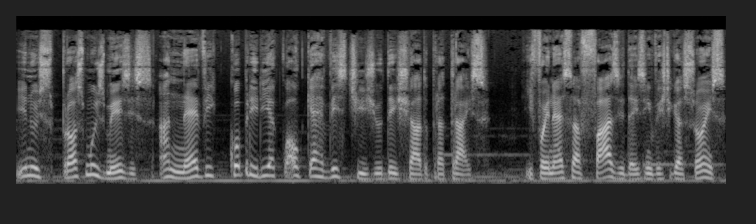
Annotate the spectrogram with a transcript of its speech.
e nos próximos meses a neve cobriria qualquer vestígio deixado para trás. E foi nessa fase das investigações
